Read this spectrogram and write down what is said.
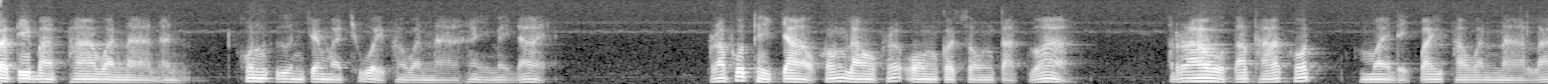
ปฏิบัติภาวนานั้น คนอื่นจะมาช่วยภาวนาให้ไม่ได้ พระพุทธเจ้าของเราพระองค์ก็ทรงตัดว่า เราตถาคตไม่ได้ไปภาวนาละ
